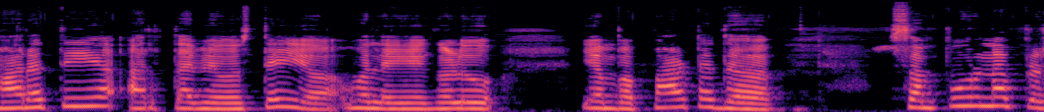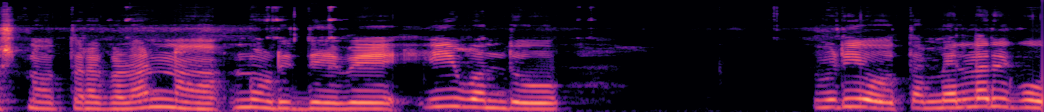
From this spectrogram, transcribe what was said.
ಭಾರತೀಯ ಅರ್ಥವ್ಯವಸ್ಥೆಯ ವಲಯಗಳು ಎಂಬ ಪಾಠದ ಸಂಪೂರ್ಣ ಪ್ರಶ್ನೋತ್ತರಗಳನ್ನು ನೋಡಿದ್ದೇವೆ. ಈ ಒಂದು ವಿಡಿಯೋ ತಮ್ಮೆಲ್ಲರಿಗೂ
